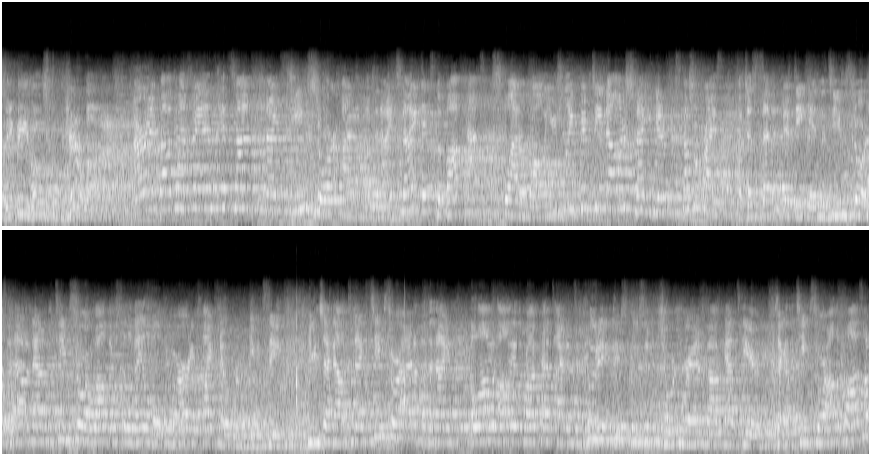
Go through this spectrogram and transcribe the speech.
TV host, Caroline. All right, Bobcats fans, it's time for tonight's team store item of the night. Tonight, it's the Bobcats Splatter Ball. Usually $15. Tonight, you get a special price of just $7.50 in the team store. So head on down to the team store while they're still available. People are already fighting over them, you can see. You can check out tonight's team store item of the night, along with all the other Bobcats items, including the exclusive Jordan brand Bobcats gear. Check out the team store on the plaza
